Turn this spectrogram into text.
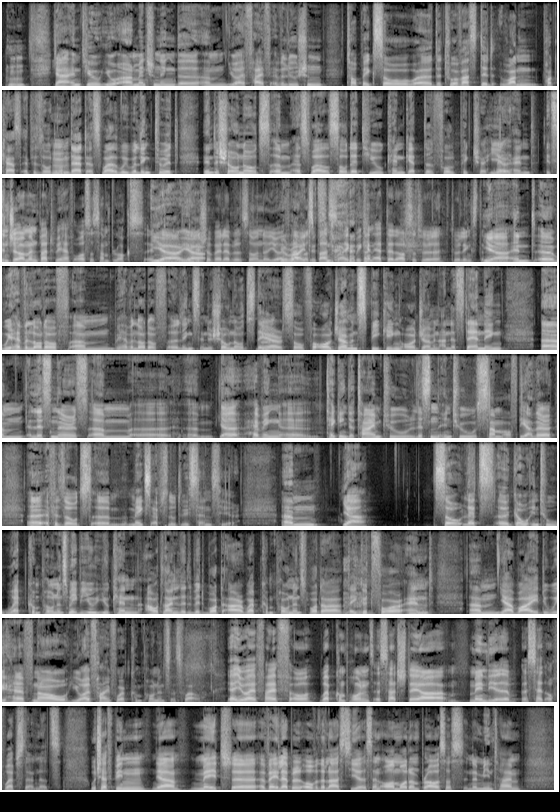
Mm -hmm. Yeah, and you you are mentioning the um, UI5 evolution topic. So uh, the two of us did one podcast episode mm. on that as well. We will link to it in the show notes um, as well, so that you can get the full picture here. Yeah, it, and it's in German, but we have also some blogs in, yeah, in yeah. English available. So on the UI5 right, bus, I, we can add that also to to the links. Yeah, and uh, we have a lot of um, we have a lot of uh, links in the show notes there. Mm. So for all German speaking or German understanding um, listeners, um, uh, um, yeah, having uh, taking the time to listen into some of the other uh, episodes um, makes absolutely sense here. Um, yeah. So let's uh, go into web components. Maybe you, you can outline a little bit what are web components, what are they good for, and um, yeah, why do we have now UI5 web components as well? Yeah, UI5 or web components as such, they are mainly a, a set of web standards, which have been yeah made uh, available over the last years, and all modern browsers in the meantime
